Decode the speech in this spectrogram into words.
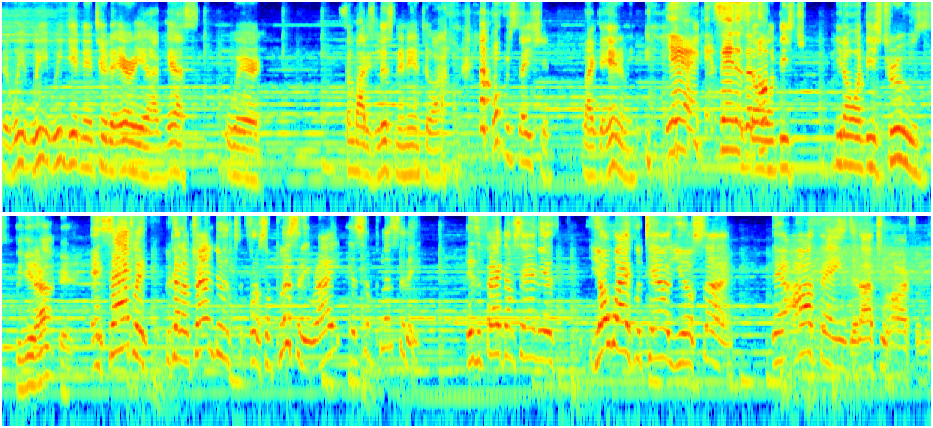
we we we getting into the area, I guess, where somebody's listening into our conversation like the enemy. Yeah, saying it's You don't want these you don't want these truths to get out there. Exactly, because I'm trying to do it for simplicity, right? It's simplicity. Is the fact I'm saying is your wife would tell your son, there are things that are too hard for me.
